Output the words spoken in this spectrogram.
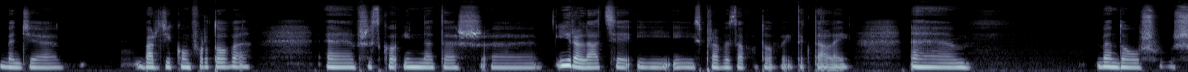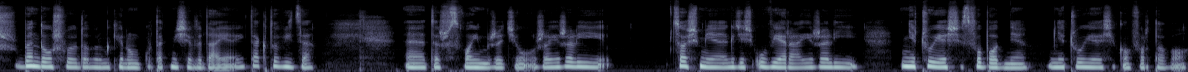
będzie bardziej komfortowe, e, wszystko inne też i relacje, i, i sprawy zawodowe i tak dalej. Będą, będą szły w dobrym kierunku, tak mi się wydaje i tak to widzę też w swoim życiu, że jeżeli coś mnie gdzieś uwiera, jeżeli nie czuję się swobodnie, nie czuję się komfortowo,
